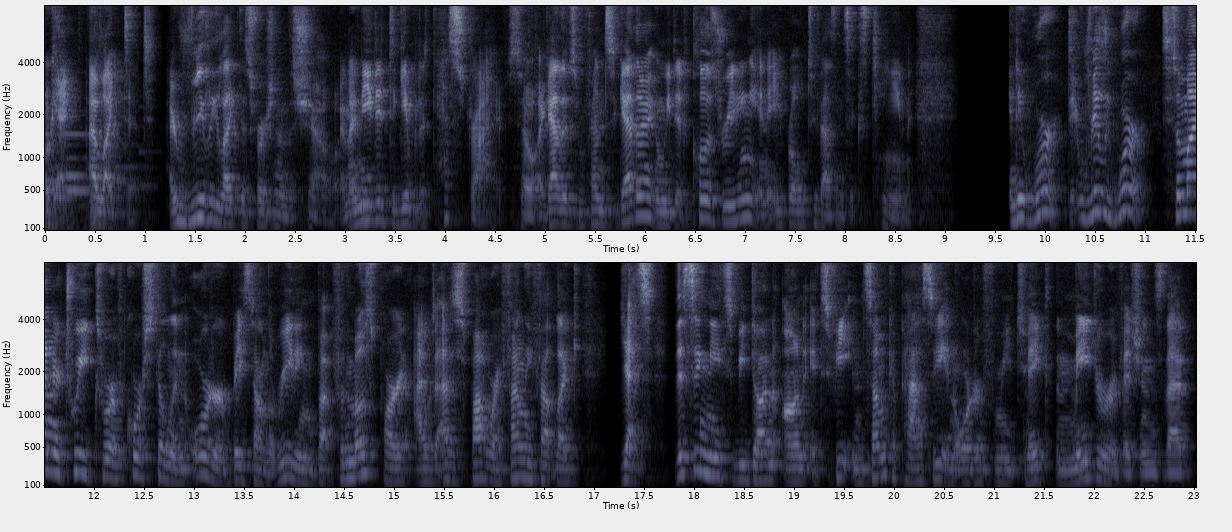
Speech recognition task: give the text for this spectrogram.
Okay, I liked it. I really liked this version of the show, and I needed to give it a test drive. So I gathered some friends together and we did a closed reading in April 2016. And it worked. It really worked. Some minor tweaks were, of course, still in order based on the reading, but for the most part, I was at a spot where I finally felt like Yes, this thing needs to be done on its feet in some capacity in order for me to make the major revisions that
